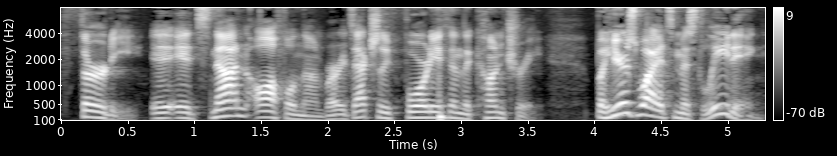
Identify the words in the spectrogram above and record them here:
30. It's not an awful number. It's actually 40th in the country. But here's why it's misleading.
